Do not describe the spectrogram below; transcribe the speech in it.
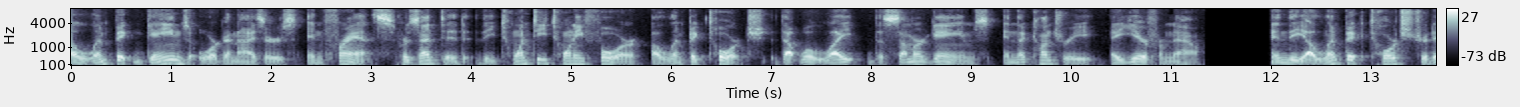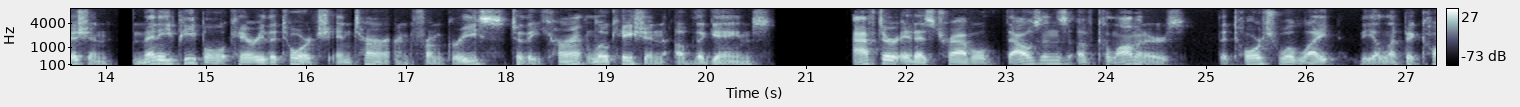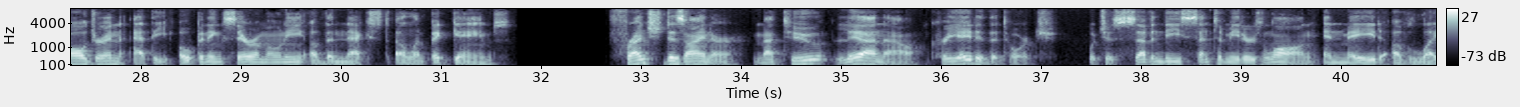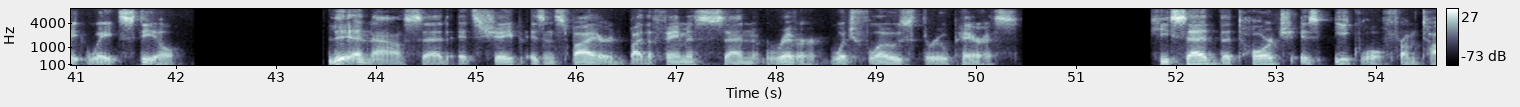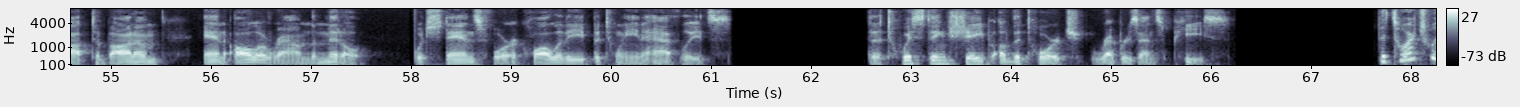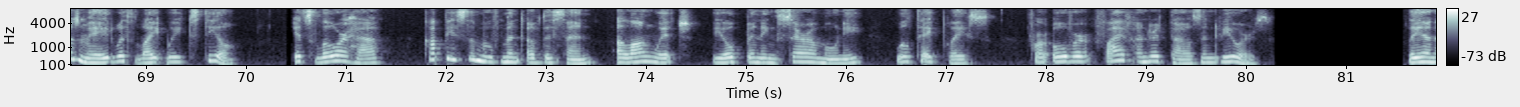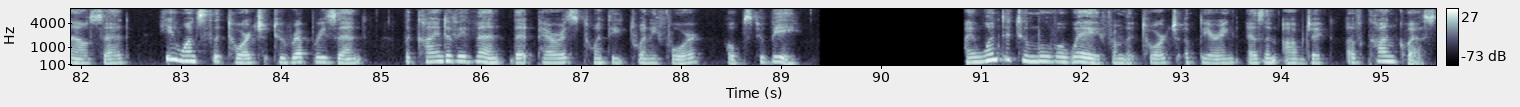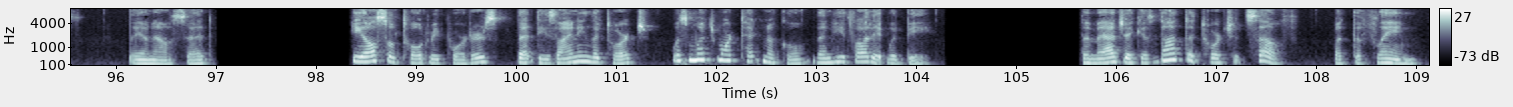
Olympic Games organizers in France presented the twenty-twenty-four Olympic torch that will light the Summer Games in the country a year from now. In the Olympic torch tradition, many people carry the torch in turn from Greece to the current location of the Games. After it has traveled thousands of kilometers, the torch will light the Olympic cauldron at the opening ceremony of the next Olympic Games. French designer Mathieu Lehanneur created the torch, which is 70 centimeters long and made of lightweight steel. Lehanneur said its shape is inspired by the famous Seine River, which flows through Paris. He said the torch is equal from top to bottom and all around the middle, which stands for equality between athletes. The twisting shape of the torch represents peace. The torch was made with lightweight steel. Its lower half copies the movement of the Seine, along which the opening ceremony will take place for over 500,000 viewers. Lehanneur said he wants the torch to represent the kind of event that Paris 2024 hopes to be. I wanted to move away from the torch appearing as an object of conquest, Lehanneur said. He also told reporters that designing the torch was much more technical than he thought it would be. The magic is not the torch itself, but the flame,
